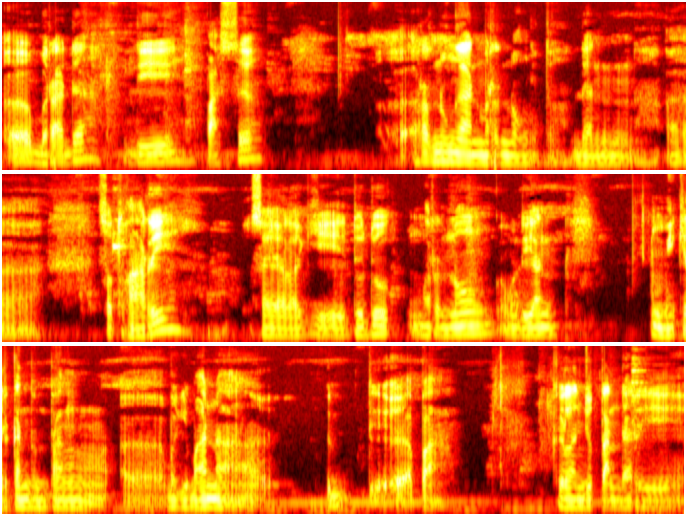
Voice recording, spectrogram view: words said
uh, berada di fase renungan merenung itu. Dan uh, suatu hari saya lagi duduk merenung kemudian memikirkan tentang uh, bagaimana uh, apa kelanjutan dari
